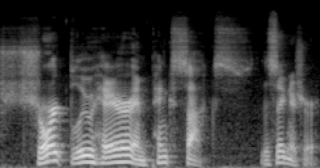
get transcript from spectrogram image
Short blue hair and pink socks. The signature.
